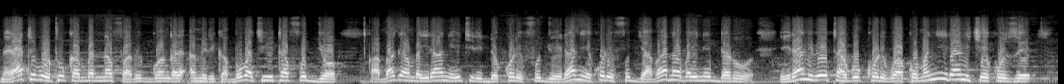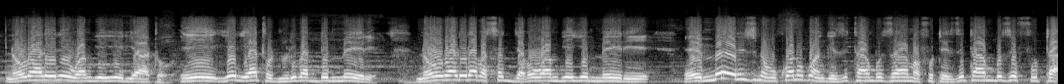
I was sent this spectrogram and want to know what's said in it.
Naye ate bw'otuuka bannaffe ab'eggwanga lya amerika bo bakiyita ffujjo bagamba iraani eyitiridde okukola effujjo iraani ekola effujjo abaana abo balina eddalu. Iraani beetaaga okukolebwako omanyi iraani kyekoze? N'olwaleero ewambyeyo eryato ye eryato lino libadde emmeeri n'olwaleero abasajja bawambyeyo emmeeri. Emmeeri zino mukwano gwange ezitambuza amafuta ezitambuza effuta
